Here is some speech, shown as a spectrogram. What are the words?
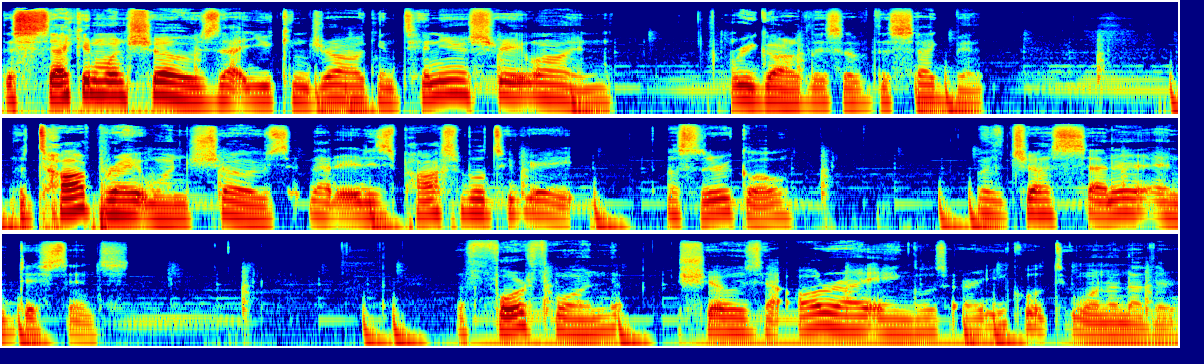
The second one shows that you can draw a continuous straight line regardless of the segment. The top right one shows that it is possible to create a circle with just center and distance. The fourth one shows that all right angles are equal to one another,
